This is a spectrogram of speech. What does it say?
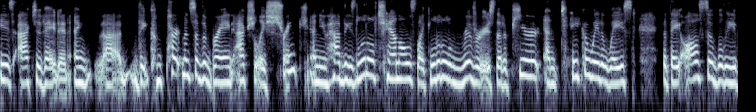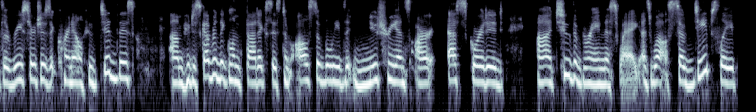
is activated and uh, the compartments of the brain actually shrink and you have these little channels like little rivers that appear and take away the waste but they also believe the researchers at cornell who did this um, who discovered the glymphatic system also believe that nutrients are escorted uh, to the brain this way as well so deep sleep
